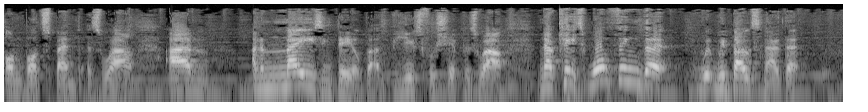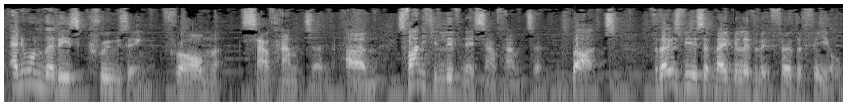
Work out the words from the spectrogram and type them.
on-board spend as well. Um, an amazing deal, but a beautiful ship as well. Now, Keith, one thing that we, we both know that anyone that is cruising from Southampton, um, it's fine if you live near Southampton, but for those viewers that maybe live a bit further afield,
